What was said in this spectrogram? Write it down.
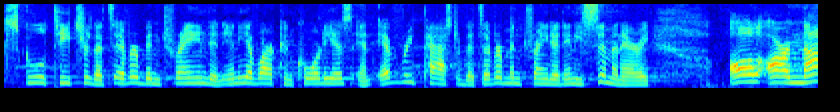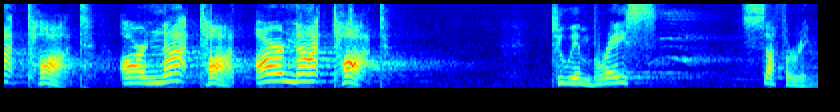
school teacher that's ever been trained in any of our Concordias and every pastor that's ever been trained at any seminary, all are not taught, are not taught, are not taught to embrace suffering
